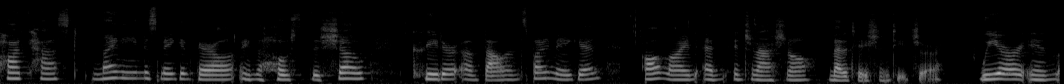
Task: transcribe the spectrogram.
podcast. My name is Megan Farrell. I'm the host of the show, creator of Balance by Megan, online and international meditation teacher. We are in,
